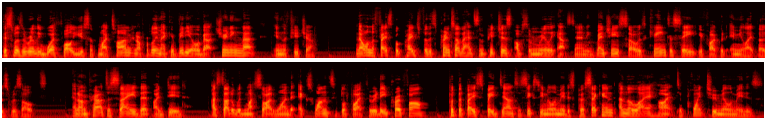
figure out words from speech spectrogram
This was a really worthwhile use of my time and I'll probably make a video about tuning that in the future. Now on the Facebook page for this printer, they had some pictures of some really outstanding benchies, so I was keen to see if I could emulate those results. And I'm proud to say that I did. I started with my Sidewinder X1 Simplify 3D profile, put the base speed down to 60 millimeters per second and the layer height to 0.2 millimeters.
